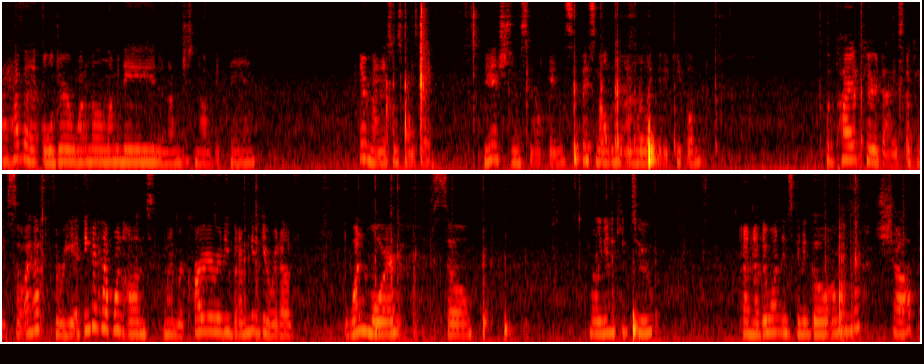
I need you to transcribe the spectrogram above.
I have an older watermelon lemonade and I'm just not a big fan. Never mind, this one smells good. Maybe I shouldn't smell things. If I smell them, I'm more likely to keep them. Papaya Paradise. Okay, so I have three. I think I have one on my Mercari already, but I'm going to get rid of one more. So I'm only going to keep two. Another one is going to go on the shop.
